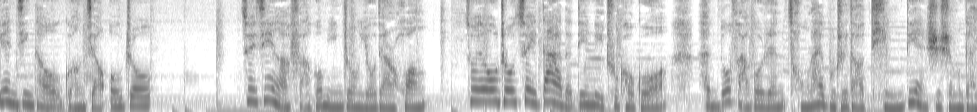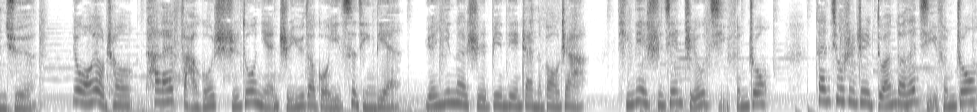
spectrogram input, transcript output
远镜头广角欧洲。最近啊，法国民众有点慌。作为欧洲最大的电力出口国，很多法国人从来不知道停电是什么感觉。有网友称，他来法国十多年只遇到过一次停电，原因呢是变电站的爆炸，停电时间只有几分钟。但就是这短短的几分钟，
